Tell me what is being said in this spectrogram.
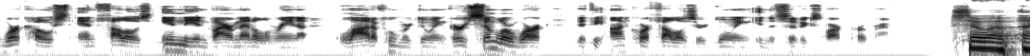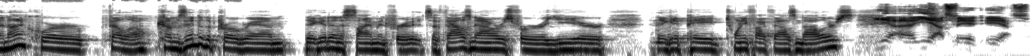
work hosts and fellows in the environmental arena, a lot of whom are doing very similar work that the Encore fellows are doing in the Civic Spark program. So uh, an Encore fellow comes into the program. They get an assignment for it's a thousand hours for a year, and they get paid twenty five thousand dollars. Yeah. Uh, yes. It, yes.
